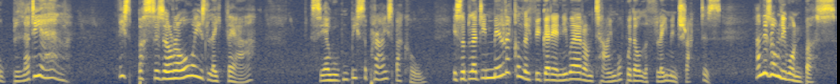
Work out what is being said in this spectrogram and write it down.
Oh, bloody hell. These buses are always late, they are. See, I wouldn't be surprised back home. It's a bloody miracle if you get anywhere on time, what with all the flaming tractors. And there's only one bus.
